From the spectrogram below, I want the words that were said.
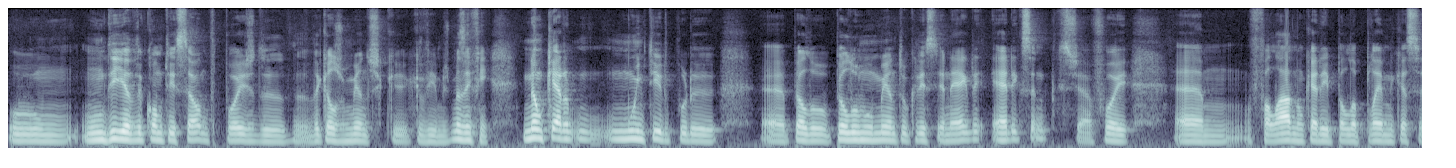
um, um, dia de competição depois de, de, daqueles momentos que, que, vimos. Mas enfim, não quero muito ir por, uh, pelo, pelo momento do Christian Eriksen, porque já foi um, falado, não quero ir pela polémica se,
